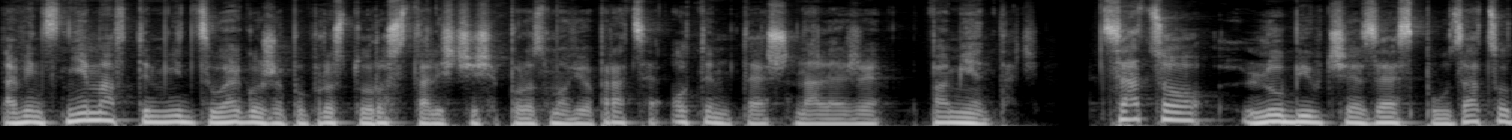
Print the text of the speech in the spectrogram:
A więc nie ma w tym nic złego, że po prostu rozstaliście się po rozmowie o pracę. O tym też należy pamiętać. Za co lubił Cię zespół, za co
